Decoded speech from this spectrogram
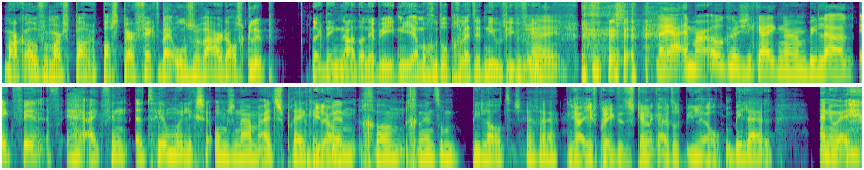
Mark Overmars pa- past perfect bij onze waarden als club. Dat ik denk, nou, dan heb je niet helemaal goed opgelet het nieuws, lieve vriend. Nee. nou ja, en maar ook als je kijkt naar een Bilal. Ik vind, ja, ik vind het heel moeilijk om zijn naam uit te spreken. Bilal. Ik ben gewoon gewend om Bilal te zeggen. Ja, je spreekt het dus kennelijk uit als Bilal. Bilal. Anyway.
